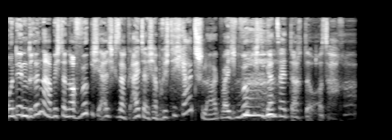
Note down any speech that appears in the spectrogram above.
Und innen drin habe ich dann auch wirklich ehrlich gesagt, Alter, ich habe richtig Herzschlag, weil ich wirklich die ganze Zeit dachte, oh Sarah,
